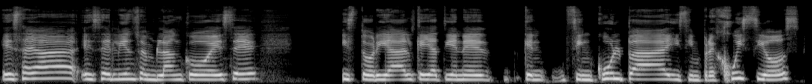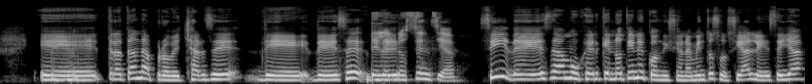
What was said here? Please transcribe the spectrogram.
esa, ese lienzo en blanco, ese historial que ella tiene que, sin culpa y sin prejuicios, eh, tratan de aprovecharse de, de ese... De la inocencia. Sí, de esa mujer que no tiene condicionamientos sociales. Ella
